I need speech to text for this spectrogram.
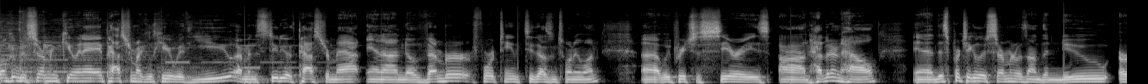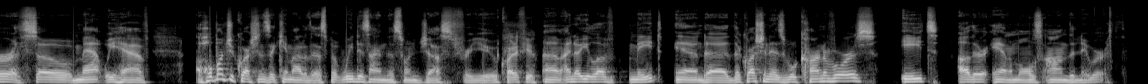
Welcome to Sermon Q&A. Pastor Michael here with you. I'm in the studio with Pastor Matt, and on November 14th, 2021, uh, we preached a series on heaven and hell, and this particular sermon was on the new earth. So, Matt, we have a whole bunch of questions that came out of this, but we designed this one just for you. Quite a few. Um, I know you love meat, and uh, the question is, will carnivores eat other animals on the new earth?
